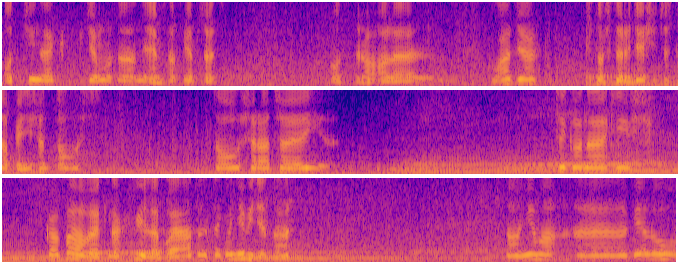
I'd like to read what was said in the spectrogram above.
Odcinek, gdzie można, nie wiem, zapieprzać ostro, ale w kładzie 140 czy 150 to już to już raczej tylko na jakiś kawałek, na chwilę, bo ja tego nie widzę. To jest to nie ma e, wielu,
